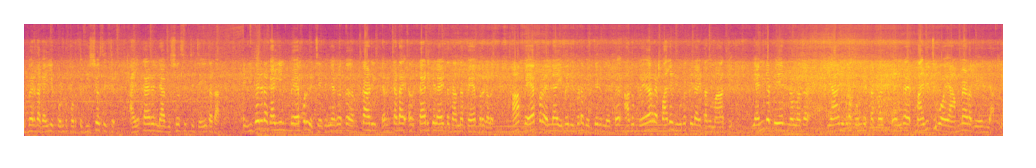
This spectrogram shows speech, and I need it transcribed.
ഇവരുടെ കയ്യിൽ കൊണ്ടു കൊടുത്ത് വിശ്വസിച്ച് അയൽക്കാരെല്ലാം വിശ്വസിച്ച് ചെയ്തതാണ് ഇവരുടെ കയ്യിൽ പേപ്പർ വെച്ചേക്കും. ഞങ്ങൾക്ക് റെക്കാർഡി റെക്കാർഡ് റെക്കാർഡിക്കലായിട്ട് തന്ന പേപ്പറുകൾ ആ പേപ്പറെല്ലാം ഇവർ ഇവിടെ വെച്ചിരുന്നിട്ട് അത് വേറെ പല രൂപത്തിലായിട്ട് അത് മാറ്റി. എന്റെ പേരിലുള്ളത് ഞാനിവിടെ കൊണ്ടിട്ടപ്പോൾ എന്റെ മരിച്ചുപോയ അമ്മയുടെ പേരിലാക്കി.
